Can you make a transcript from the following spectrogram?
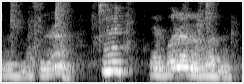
음 맛있네. 응. 야, 뭐 넣는 거야?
